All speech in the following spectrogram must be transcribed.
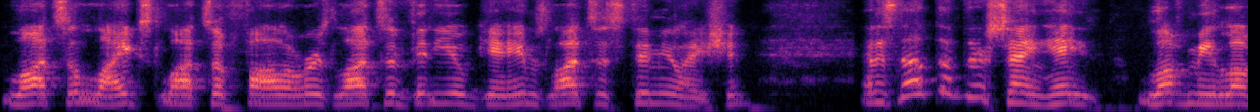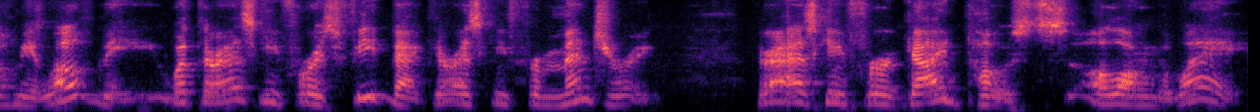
lots of likes, lots of followers, lots of video games, lots of stimulation. And it's not that they're saying, hey, love me, love me, love me. What they're asking for is feedback. They're asking for mentoring. They're asking for guideposts along the way.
